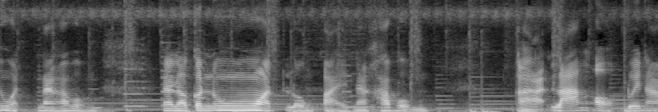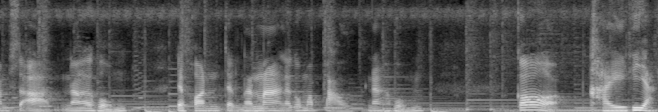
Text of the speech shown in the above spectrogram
นวดนะครับผม แล้วเราก็นวดลงไปนะครับผมล้างออกด้วยน้ำสะอาดนะครับผมแต่พอจากนั้นมาแล้วก็มาเป่านะครับผม ก็ใครที่อยาก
